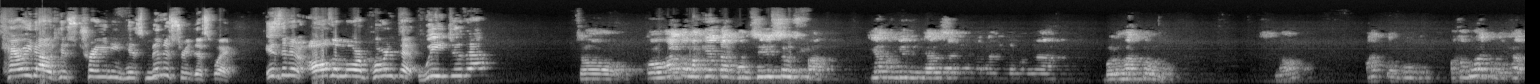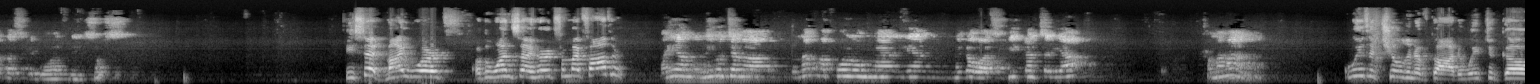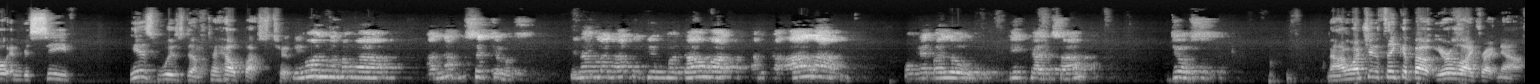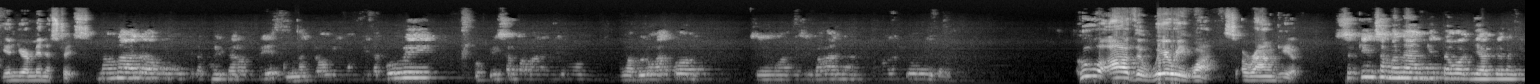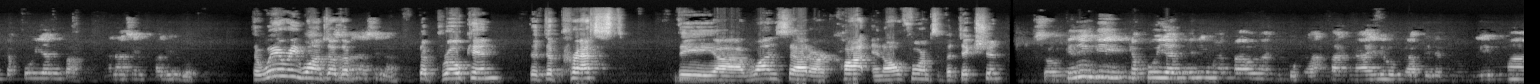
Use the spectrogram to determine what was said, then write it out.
carried out his training, his ministry this way, isn't it all the more important that we do that? So, kung ato makita kung si Jesus pa, ang kanang mga buluhaton. No? Ato kung pagkabuhat ang katas gibuhat ni Jesus. He said, My words are the ones I heard from my Father. Ayan, ningon siya nga, nga iyang nagawa, sa iya, amahan. We're the children of God, and we have to go and receive his wisdom to help us too. Ningon nga mga anak sa Diyos, kinanglan nato yung madawat ang kaalam o kabalo gikan sa. Now, I want you to think about your life right now in your ministries. Nauna daw ang kinabuhi karon bis, ang nandong imong kinabuhi, kung bisan pa man ang imong mga bulungaton. sa iyong mga kasimbahan na mga tuloy ba? Who are the weary ones around you? Sa kinsa man ang gitawag yaga ng ikapuyan ba na nasa iyong palibot? The weary ones are the, the broken, the depressed, the uh, ones that are caught in all forms of addiction. So kining gikapuyan kining mga tao nga gibugatan kayo, gabi ng problema,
